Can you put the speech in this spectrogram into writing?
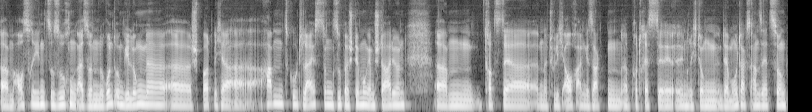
ähm, Ausreden zu suchen. Also ein rundum gelungener äh, sportlicher Abend, gute Leistung, super Stimmung im Stadion, ähm, trotz der natürlich auch angesagten äh, Proteste in Richtung der Montagsansetzung.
